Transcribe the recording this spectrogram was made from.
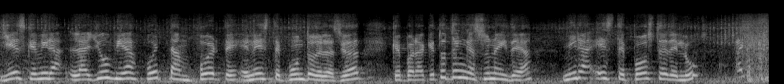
Y es que mira, la lluvia fue tan fuerte en este punto de la ciudad que para que tú tengas una idea, mira este poste de luz. ¡Ay!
